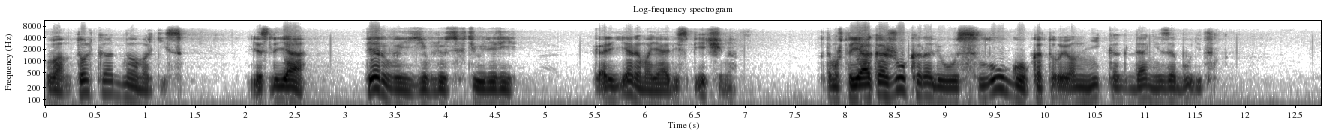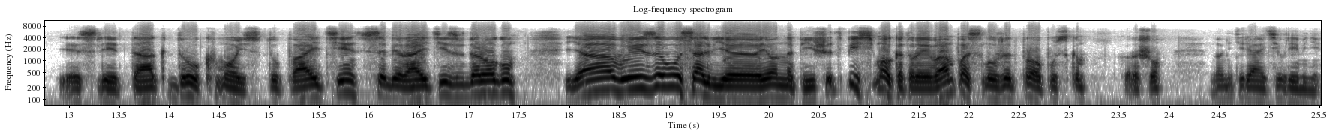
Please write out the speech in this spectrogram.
вам только одно, Маркиз. Если я первый явлюсь в Тюильри, карьера моя обеспечена, потому что я окажу королю услугу, которую он никогда не забудет». Если так, друг мой, ступайте, собирайтесь в дорогу. Я вызову Сальвье, и он напишет письмо, которое вам послужит пропуском. Хорошо, но не теряйте времени.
